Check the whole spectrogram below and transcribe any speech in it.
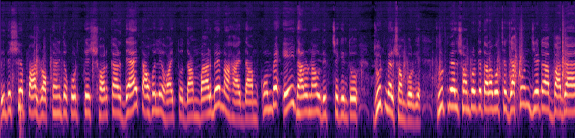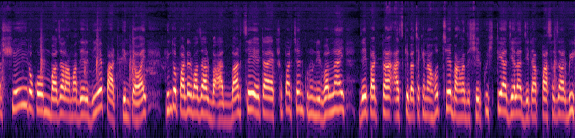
বিদেশে পাট রপ্তানিত করতে সরকার দেয়, তাহলে হয়তো দাম বাড়বে, না হয় দাম কমবে। এই ধারণাও দিচ্ছে কিন্তু ঝুট মেল সম্পর্কে। ঝুট মেল সম্পর্কে তারা বলছে যখন যেটা বাজার, সেই রকম বাজার আমাদের দিয়ে পাট কিনতে হয়। কিন্তু পাটের বাজার বাড়ছে, এটা একশো পার্সেন্ট কোনো নির্ভর নাই। যে পাটটা আজকে বেচা কেনা হচ্ছে, বাংলাদেশের কুষ্টিয়া জেলা যেটা পাঁচ হাজার বিশ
